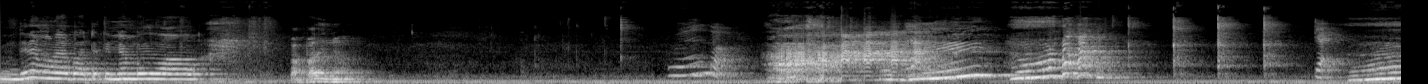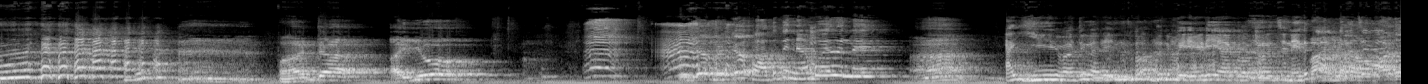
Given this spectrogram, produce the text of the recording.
എന്തിനാ മോളെ പാട്ട് തിന്നാൻ പോയത്? വാ. പപ്പ തിന്നോ? പാറ്റ അയ്യോ. അത് തിന്നാൻ പോയതല്ലേ? അയ്യേ പേടിയാ കോക്രോച്ചിനെ. ഇത് വാ, കോക്രോച്ച്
